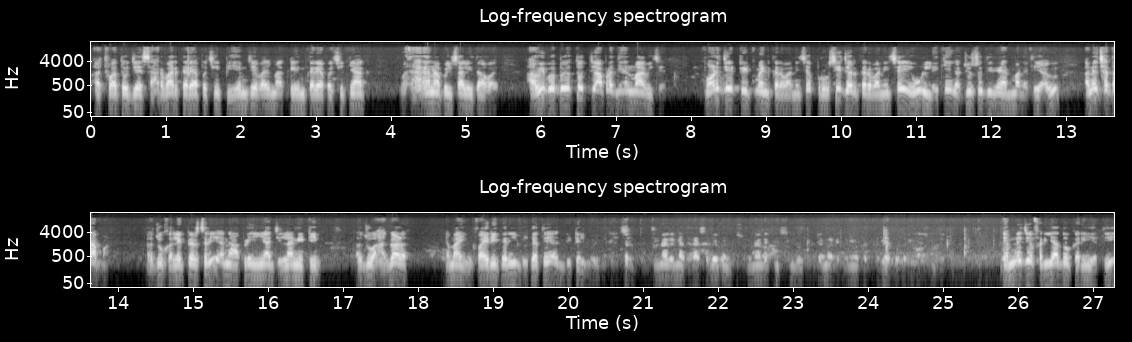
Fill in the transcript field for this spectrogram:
અથવા તો જે સારવાર કર્યા પછી પીએમજેવાયમાં ક્લેમ કર્યા પછી ક્યાંક વધારાના પૈસા લીધા હોય, આવી બાબતો જ આપણા ધ્યાનમાં આવી છે. પણ જે ટ્રીટમેન્ટ કરવાની છે, પ્રોસિજર કરવાની છે, એવું લેખિંગ હજુ સુધી ધ્યાનમાં નથી આવ્યું. અને છતાં પણ હજુ કલેક્ટરશ્રી અને આપણી અહીંયા જિલ્લાની ટીમ હજુ આગળ એમાં ઇન્ક્વાયરી કરી વિગતે ડિટેલ મેળવી રહી છે જુનાગઢના ધારાસભ્ય પણ જુનાગઢની સિવિલ હોસ્પિટલ માટે ઘણી વખત ફરિયાદો કરી? એમને જે ફરિયાદો કરી હતી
